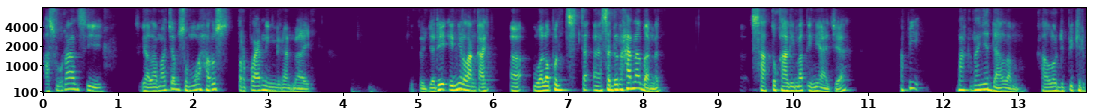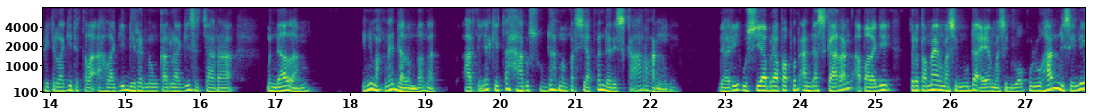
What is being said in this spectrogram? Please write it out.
asuransi, segala macam semua harus terplanning dengan baik. Gitu. Jadi ini langkah uh, walaupun eh, sederhana banget satu kalimat ini aja, tapi maknanya dalam. Kalau dipikir-pikir lagi, ditelaah lagi, direnungkan lagi secara mendalam, ini maknanya dalam banget. Artinya kita harus sudah mempersiapkan dari sekarang nih dari usia berapapun Anda sekarang, apalagi terutama yang masih muda ya, masih 20-an di sini,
